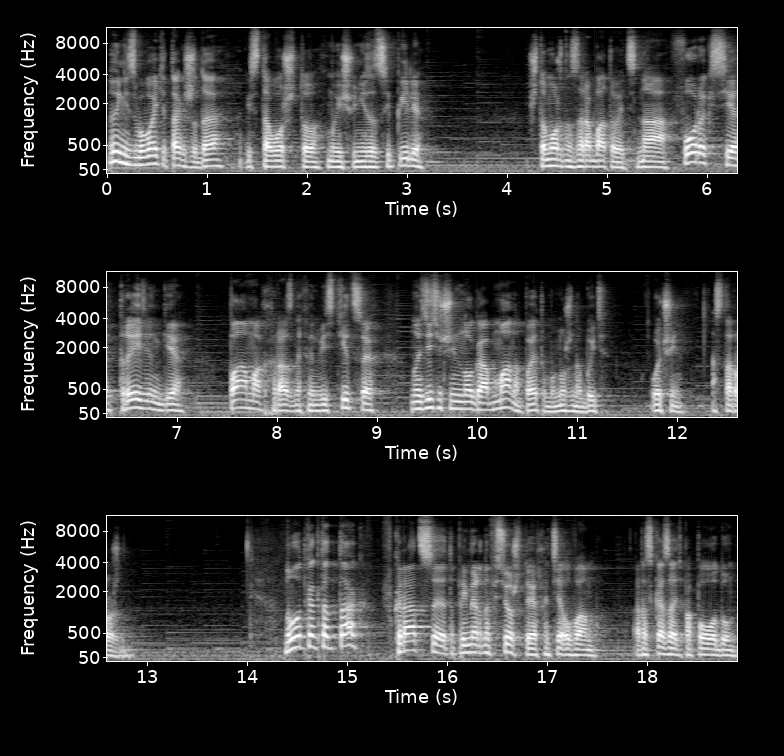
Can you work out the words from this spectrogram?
Ну и не забывайте также, да, из того, что мы еще не зацепили, что можно зарабатывать на Форексе, трейдинге, памах, разных инвестициях. Но здесь очень много обмана, поэтому нужно быть очень осторожным. Ну вот как-то так. Вкратце, это примерно все, что я хотел вам рассказать по поводу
